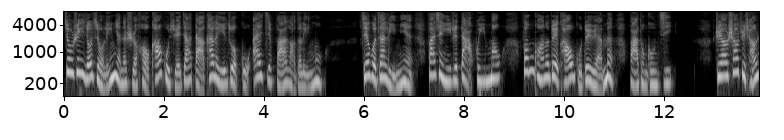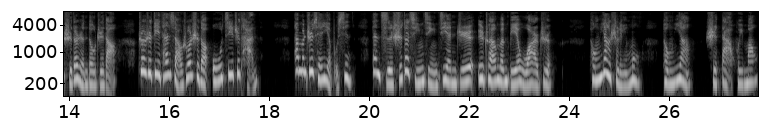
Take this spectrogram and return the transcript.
就是一九九零年的时候，考古学家打开了一座古埃及法老的陵墓，结果在里面发现一只大灰猫，疯狂的对考古队员们发动攻击。只要稍具常识的人都知道。这是地摊小说式的无稽之谈，他们之前也不信，但此时的情景简直与传闻别无二致。同样是陵墓，同样是大灰猫，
